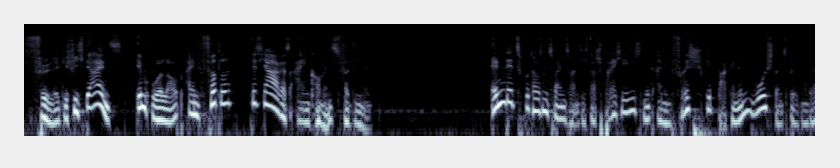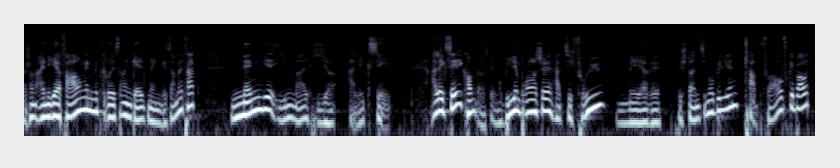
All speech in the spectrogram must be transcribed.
Fülle Geschichte 1. Im Urlaub ein Viertel des Jahreseinkommens verdienen. Ende 2022, da spreche ich mit einem frisch gebackenen Wohlstandsbildner, der schon einige Erfahrungen mit größeren Geldmengen gesammelt hat. Nennen wir ihn mal hier Alexei. Alexei kommt aus der Immobilienbranche, hat sich früh mehrere Bestandsimmobilien tapfer aufgebaut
